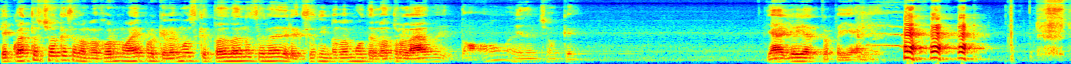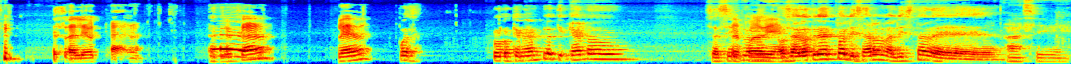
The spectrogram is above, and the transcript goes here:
Que cuántos choques a lo mejor no hay porque vemos que todos van en una sola dirección y no vemos del otro lado. Y no, hay un choque. Ya, yo ya atropellé a alguien. Salió caro. ¿Salió caro? ¿Leve? Pues, por lo que me han platicado, o sea, simplemente, o sea, el otro día actualizaron la lista de, Ah, sí.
